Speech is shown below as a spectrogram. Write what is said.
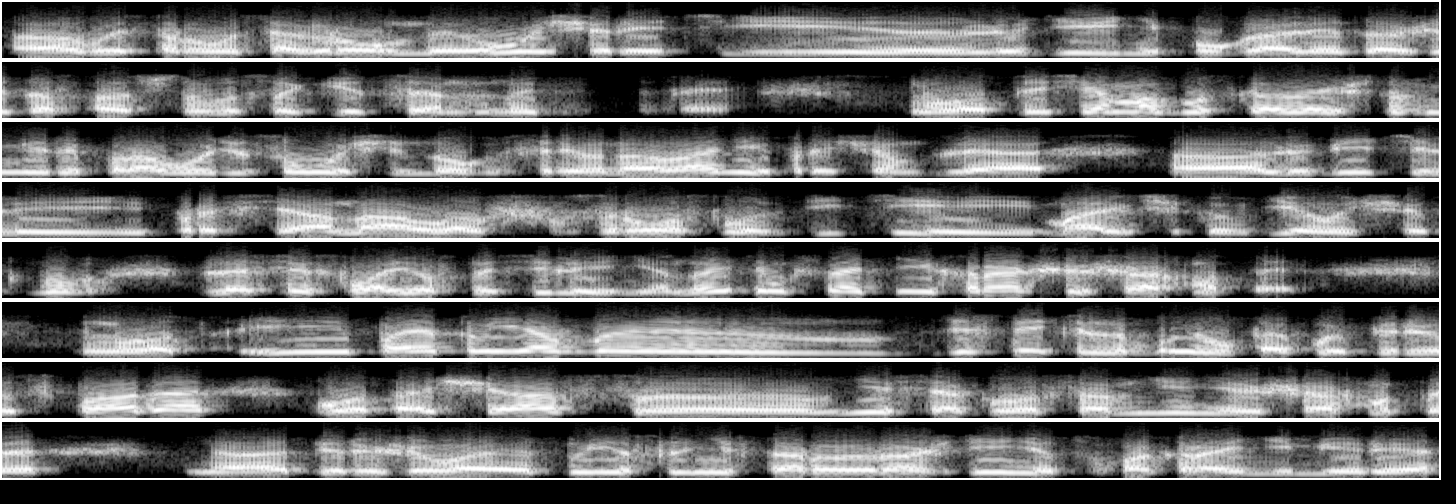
выстроилась огромная очередь, и людей не пугали даже достаточно высокие цены на билеты. Вот. То есть я могу сказать, что в мире проводится очень много соревнований, причем для э, любителей, профессионалов, взрослых, детей, мальчиков, девочек, ну, для всех слоев населения. Но этим, кстати, и хороши шахматы. Вот. И поэтому я бы действительно был такой период спада, вот, а сейчас, э, вне всякого сомнения, шахматы э, переживают, ну, если не второе рождение, то, по крайней мере,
